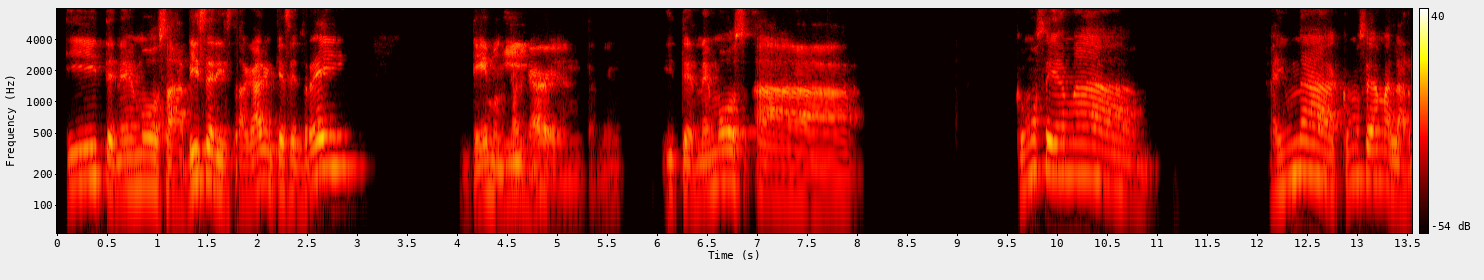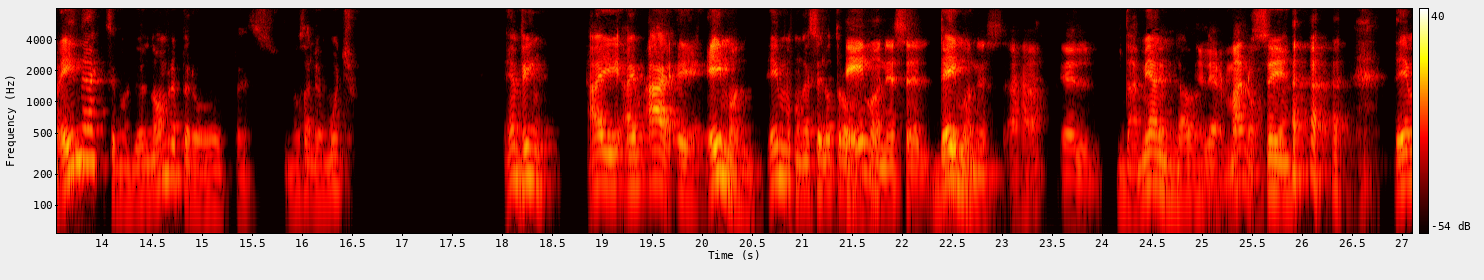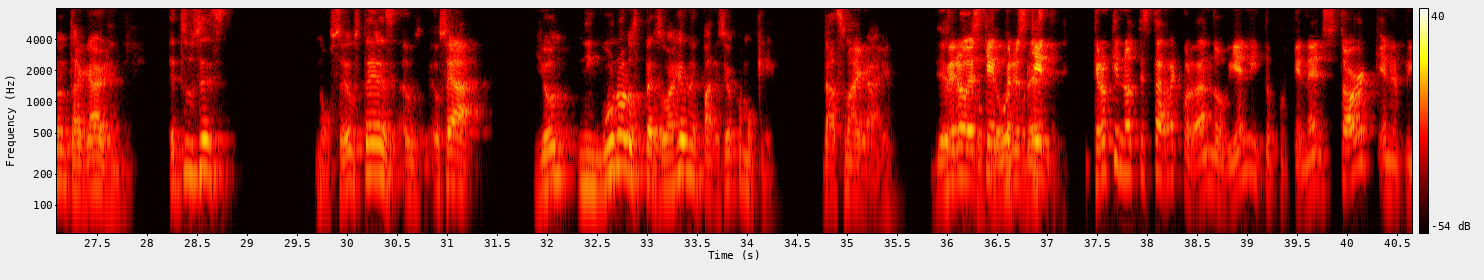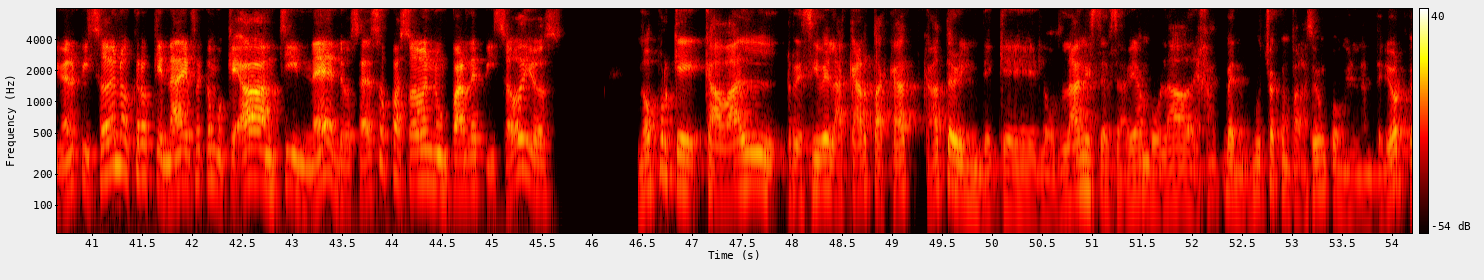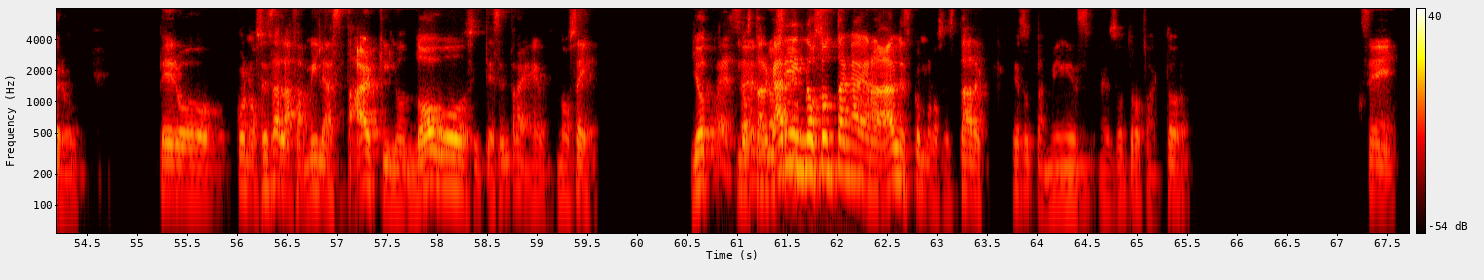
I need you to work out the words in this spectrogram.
Y tenemos a Viserys Targaryen, que es el rey. Daemon Y- Targaryen también. Y tenemos a. ¿Cómo se llama? Hay una. ¿Cómo se llama? La reina. Se me olvidó el nombre, pero pues no salió mucho. En fin. Hay, hay, ah, eh, Aemon. Aemon es el otro. Daemon es el. Daemon. es, ajá, el, Damián. el hermano. Sí. Daemon Targaryen. Entonces, no sé ustedes, o sea, yo, ninguno de los personajes me pareció como que, that's my guy. Y Pero es que, pero es que este. creo que no te estás recordando bien, Lito, porque Ned Stark en el primer episodio no creo que nadie fue como que, ah, I'm Team Ned. O sea, eso pasó en un par de episodios. No porque Cabal recibe la carta a Cat Catherine de que los Lannister se habían volado de Han- bueno, mucha comparación con el anterior, pero, pero conoces a la familia Stark y los lobos y te centran en ellos, no sé. Yo, los no Targaryen sé. no, son tan agradables como los Stark, eso también es, es otro factor. Sí.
